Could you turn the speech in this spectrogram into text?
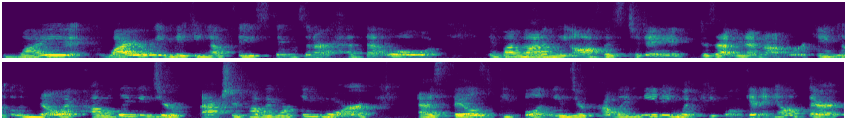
why why are we making up these things in our head that well, if I'm not in the office today, does that mean I'm not working? Oh, no, it probably means you're actually probably working more as salespeople. It means you're probably meeting with people and getting out there.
